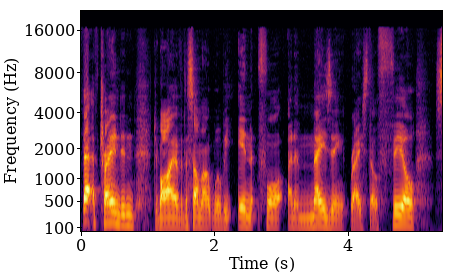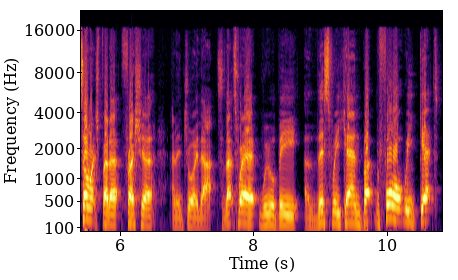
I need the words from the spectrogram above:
that have trained in Dubai over the summer will be in for an amazing race. They'll feel so much better, fresher, and enjoy that. So that's where we will be uh, this weekend. But before we get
